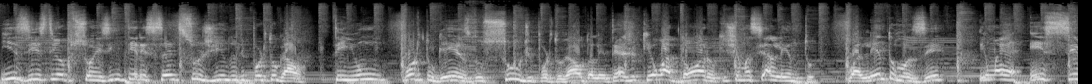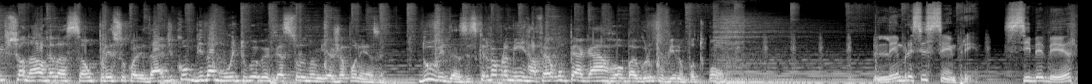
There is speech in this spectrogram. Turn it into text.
E existem opções interessantes surgindo de Portugal. Tem um português do sul de Portugal, do Alentejo, que eu adoro, que chama-se Alento. O Alento Rosé tem uma excepcional relação preço-qualidade e combina muito com a gastronomia japonesa. Dúvidas? Escreva para mim, rafael.ph@grupovino.com. Lembre-se sempre: se beber,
